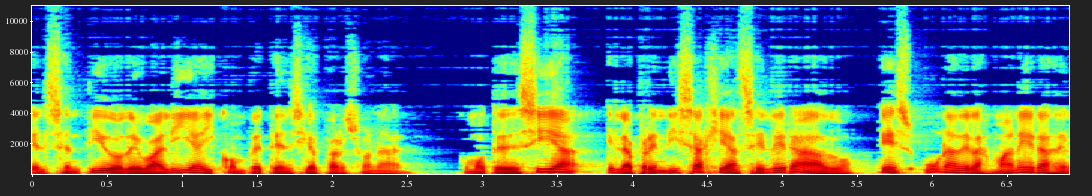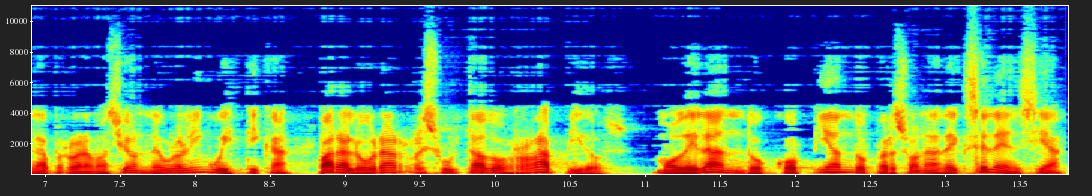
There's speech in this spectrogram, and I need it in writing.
el sentido de valía y competencia personal. Como te decía, el aprendizaje acelerado es una de las maneras de la programación neurolingüística para lograr resultados rápidos, modelando, copiando personas de excelencia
